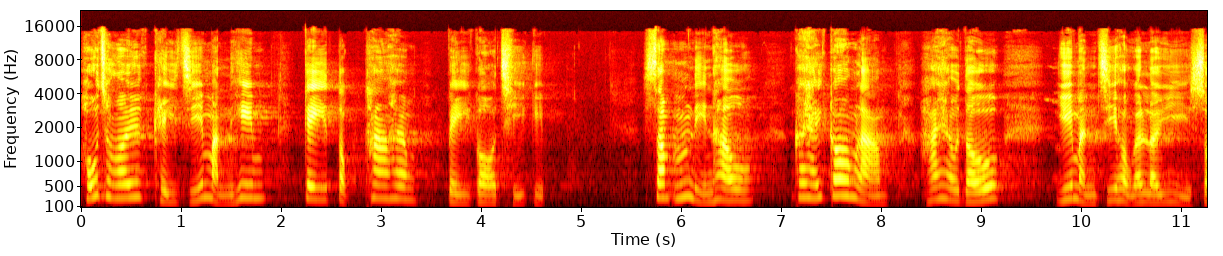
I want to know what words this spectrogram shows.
好彩其子文谦寄獨他鄉，避過此劫。十五年後，佢喺江南邂逅到宇文子豪嘅女兒淑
